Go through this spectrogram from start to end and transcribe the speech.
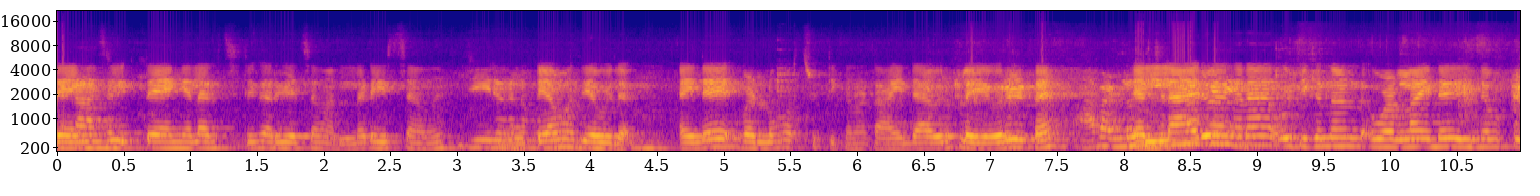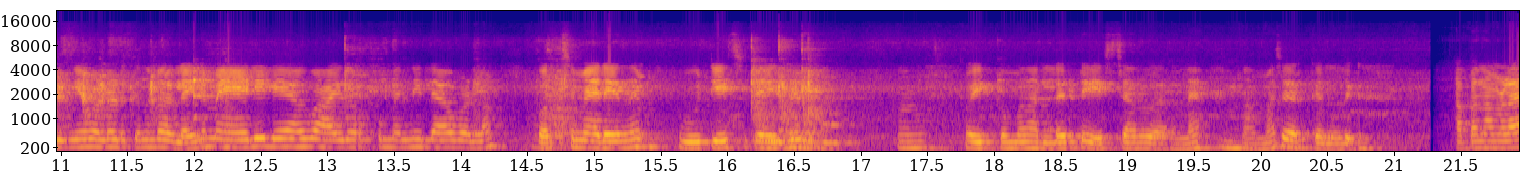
തേങ്ങ തേങ്ങ അരച്ചിട്ട് കറി വെച്ചാൽ നല്ല ടേസ്റ്റ് ആണ് കൂട്ടിയാൽ മതിയാവൂല. അതിന്റെ വെള്ളം കുറച്ച് ഉറ്റിക്കണം കേട്ടോ അതിന്റെ ആ ഒരു ഫ്ലേവർ കിട്ടാൻ എല്ലാരും അങ്ങനെ ഊറ്റിക്കുന്നുണ്ട് വെള്ളം അതിന്റെ ഇതിന്റെ പുഴുങ്ങിയ വെള്ളം എടുക്കുന്നുണ്ടല്ലോ അതിന്റെ മേലില്ലേ ആ വായു തുറക്കുമ്പോ തന്നെ ഇല്ല ആ വെള്ളം. കുറച്ച് മേലേന്ന് ഊറ്റി വെച്ചിട്ട് ഇത് ഒഴിക്കുമ്പോ നല്ലൊരു ടേസ്റ്റാന്ന് പറഞ്ഞേ. നമ്മ ചേർക്കലുണ്ട് അപ്പൊ നമ്മളെ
